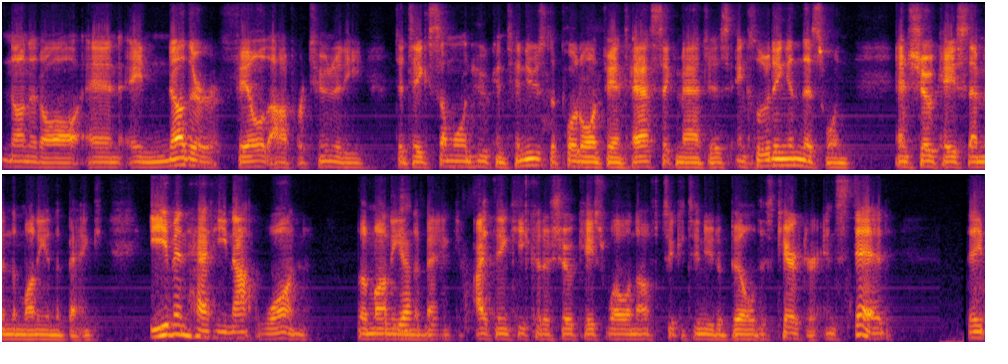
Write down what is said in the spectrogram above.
None at all. And another failed opportunity to take someone who continues to put on fantastic matches, including in this one, and showcase them in the Money in the Bank. Even had he not won the money yeah. in the bank, I think he could have showcased well enough to continue to build his character. Instead, they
